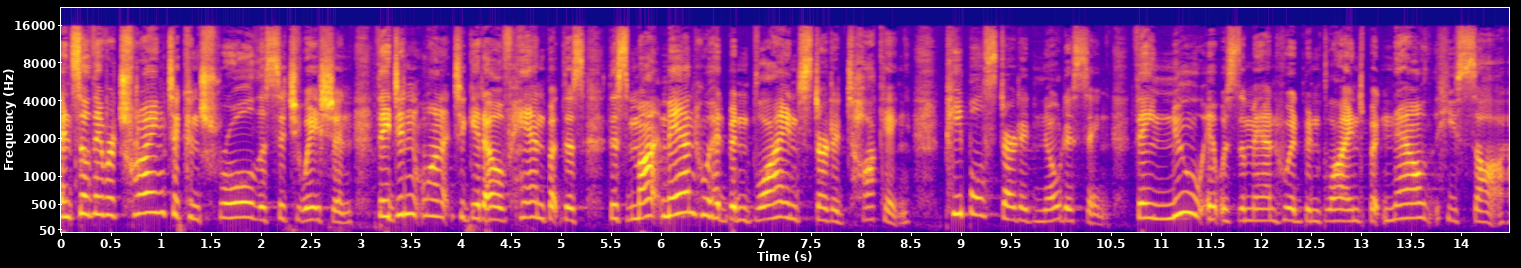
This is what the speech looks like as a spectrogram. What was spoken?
And so they were trying to control the situation. They didn't want it to get out of hand, but this, this man who had been blind started talking. People started noticing. They knew it was the man who had been blind, but now he saw.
